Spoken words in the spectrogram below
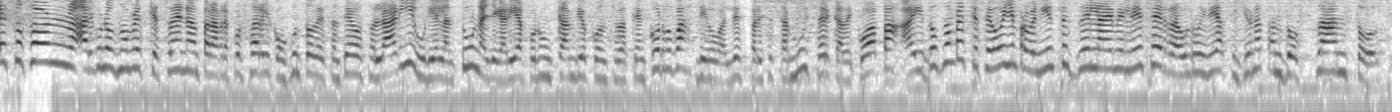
Estos son algunos nombres que suenan para reforzar el conjunto de Santiago Solari. Uriel Antuna llegaría por un cambio con Sebastián Córdoba. Diego Valdés parece estar muy cerca de Coapa. Hay dos nombres que se oyen provenientes de la MLS, Raúl Ruidíaz y Jonathan Dos Santos.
